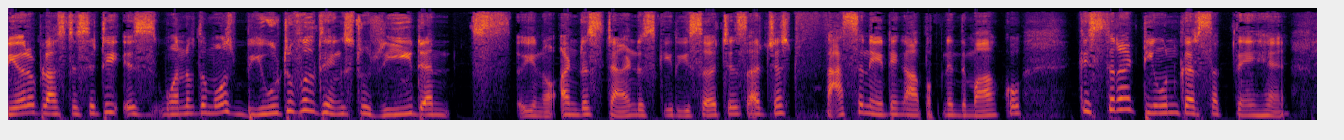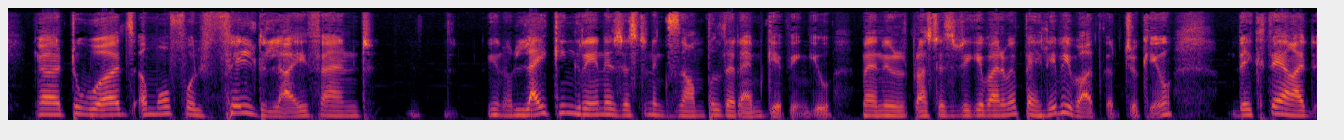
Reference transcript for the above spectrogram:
Neuroplasticity is one of the most beautiful things to read and you know understand उसकी रिसर्चेस आर जस्ट फैसिनेटिंग आप अपने दिमाग को किस तरह ट्यून कर सकते हैं towards a more fulfilled life and you know liking rain is just an example that I am giving you मैं न्यूरोप्लास्टिसिटी के बारे में पहले भी बात कर चुकी हूँ। देखते हैं आज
